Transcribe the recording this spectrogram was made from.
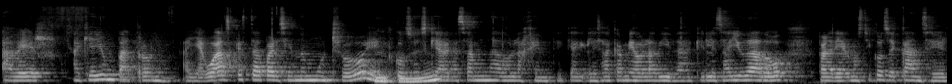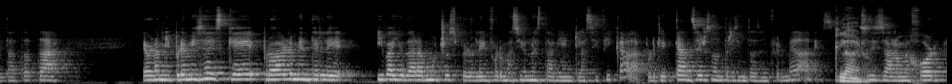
a ver, aquí hay un patrón. Ayahuasca está apareciendo mucho en cosas que ha sanado la gente, que les ha cambiado la vida, que les ha ayudado para diagnósticos de cáncer, ta, ta, ta. Y ahora mi premisa es que probablemente le iba a ayudar a muchos, pero la información no está bien clasificada, porque cáncer son 300 enfermedades. Claro. Entonces, a lo mejor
